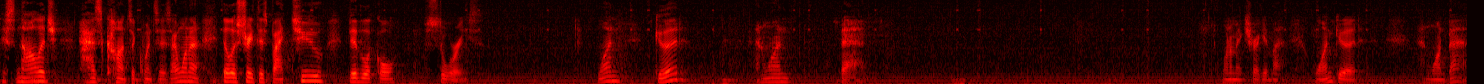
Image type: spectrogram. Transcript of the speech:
This knowledge has consequences. I want to illustrate this by two biblical stories. one good and one bad. I want to make sure I get my one good one bad.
